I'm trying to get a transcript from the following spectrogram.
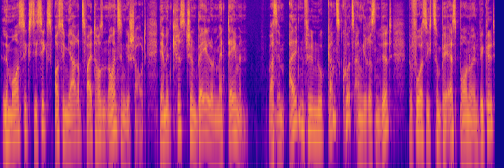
Le Mans 66 aus dem Jahre 2019 geschaut, der mit Christian Bale und Matt Damon. Was im alten Film nur ganz kurz angerissen wird, bevor es sich zum PS-Porno entwickelt,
